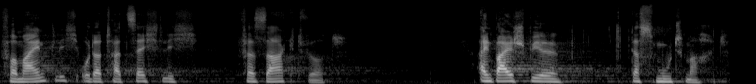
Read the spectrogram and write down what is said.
vermeintlich oder tatsächlich versagt wird. Ein Beispiel, das Mut macht.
